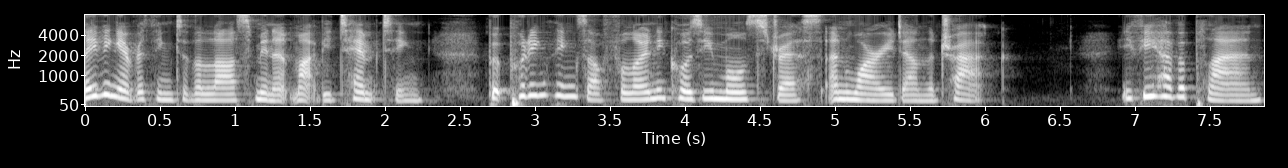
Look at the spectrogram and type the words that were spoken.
Leaving everything to the last minute might be tempting, but putting things off will only cause you more stress and worry down the track. If you have a plan,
